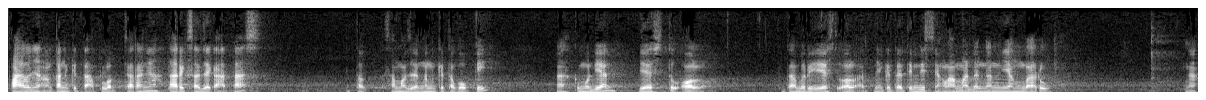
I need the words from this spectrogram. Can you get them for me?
file yang akan kita upload. Caranya tarik saja ke atas, kita, sama dengan kita copy. Nah, kemudian yes to all. Kita beri yes to all, artinya kita tindis yang lama dengan yang baru. Nah,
